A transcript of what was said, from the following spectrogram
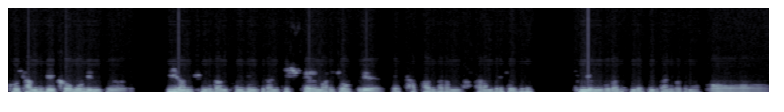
프로 장기계 거목인 그 이남춘 구단, 송준 구단 그 시대를 말이죠. 예. 그 타파한 사람, 사람들이 결국은 김경희 구단, 김대승 구단이거든요. 어,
